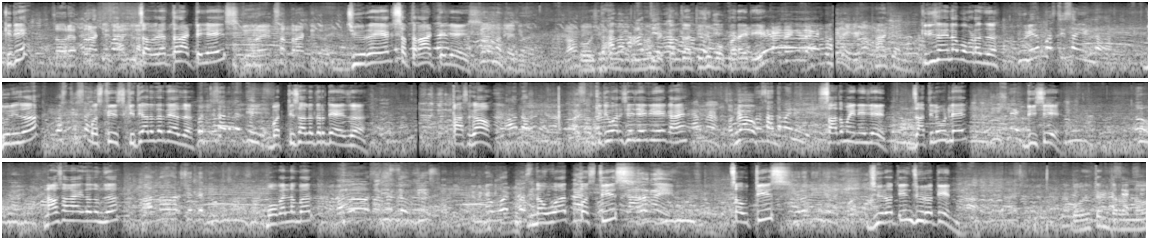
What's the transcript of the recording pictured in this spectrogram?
किती? चौऱ्याहत्तर अठ्ठेचाळीस. चौऱ्याहत्तर अठ्ठेचाळीस झिरो एक सतरा अठ्ठेचाळीस. झिरो एक सतरा अठ्ठेचाळीस भेटल जातीची बोकड आहे ती. किती सांगितलं बोकडाचं? पस्तीस सांगितलं दोन्हीचं पस्तीस पस्तीस. किती आलं तर द्यायचं? बत्तीस आलं तर द्यायचं. तासगाव. किती वर्षाची आहे ती हे काय? सात महिन्याचे आहेत. जातील कुठले आहेत? डीसी नाव सांगा एकदा तुमचं. Mobile number? नव्वद पस्तीस चौतीस झिरो तीन झिरो तीन. झिरो तीन झिरो तीन बोलते मित्रांनो.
